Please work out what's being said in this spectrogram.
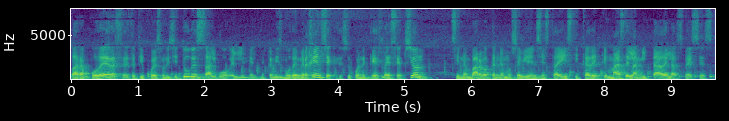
para poder hacer este tipo de solicitudes, salvo el, mecanismo de emergencia, que se supone que es la excepción. Sin embargo, tenemos evidencia estadística de que más de la mitad de las veces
